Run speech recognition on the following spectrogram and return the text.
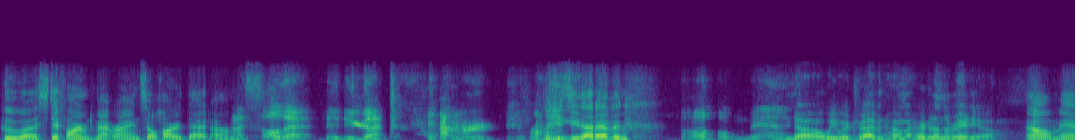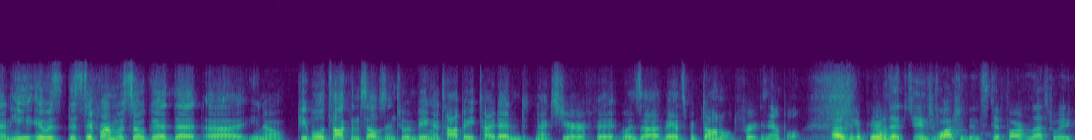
who uh, stiff armed Matt Ryan so hard that um, I saw that you got hammered. Ryan. Did you see that, Evan? Oh man! No, we were driving home. I heard it on the radio. Oh man, he it was the stiff arm was so good that uh, you know people would talk themselves into him being a top eight tight end next year if it was uh, Vance McDonald, for example. How does it compare to uh, that James Washington stiff arm last week?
